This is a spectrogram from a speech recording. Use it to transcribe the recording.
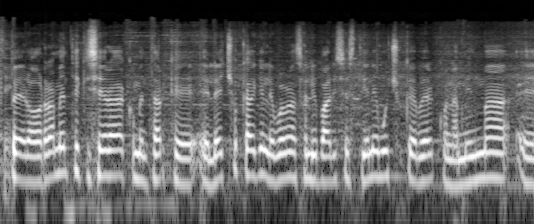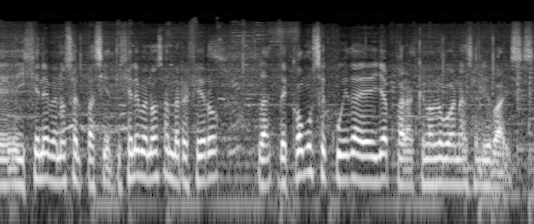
sí. Pero realmente quisiera comentar que el hecho que a alguien le vuelvan a salir varices tiene mucho que ver con la misma eh, higiene venosa del paciente. Higiene venosa me refiero de cómo se cuida ella para que no le vuelvan a salir varices.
